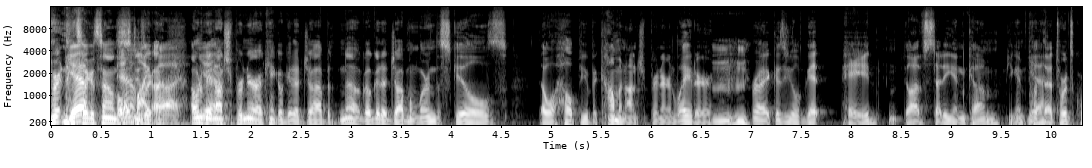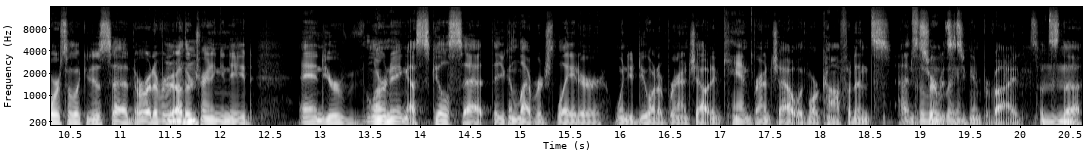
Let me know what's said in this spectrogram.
Right? It's Yeah. like it sounds. Oh it's my like, I- God. I, want to be an entrepreneur. I can't go get a job, but no, go get a job and learn the skills that will help you become an entrepreneur later, right? Because you'll get paid. You'll have steady income. You can put Mm-hmm. Yeah. Mm-hmm. that towards courses, like you just said, or whatever other training you need. And you're learning a skill set that you can leverage later when you do want to branch out and can branch out with more confidence and the services Mm-hmm. you can provide. So it's the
